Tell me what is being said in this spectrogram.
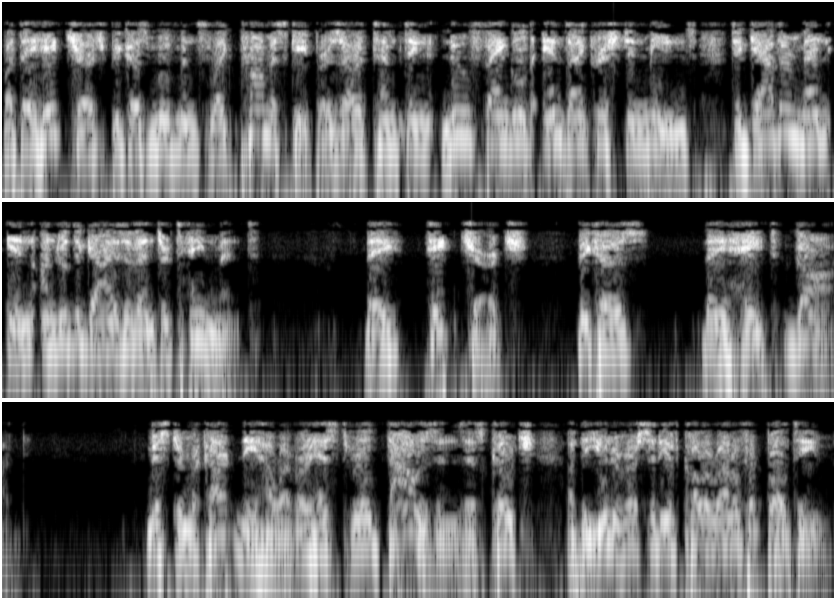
But they hate church because movements like Promise Keepers are attempting newfangled anti Christian means to gather men in under the guise of entertainment. They hate church because they hate God. Mr. McCartney, however, has thrilled thousands as coach of the University of Colorado football team,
